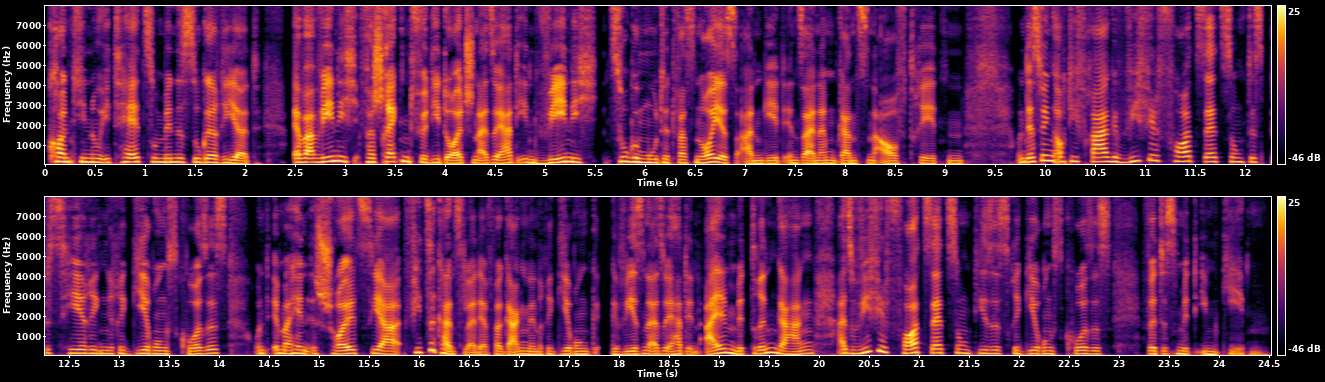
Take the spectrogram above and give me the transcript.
Kontinuität zumindest suggeriert. Er war wenig verschreckend für die Deutschen, also er hat ihnen wenig zugemutet, was Neues angeht in seinem ganzen Auftreten. Und deswegen auch die Frage, wie viel Fortsetzung des bisherigen Regierungskurses und immerhin ist Scholz ja Vizekanzler der vergangenen Regierung gewesen, also er hat in allem mit drin gehangen. Also wie viel Fortsetzung dieses Regierungskurses wird es mit ihm geben?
